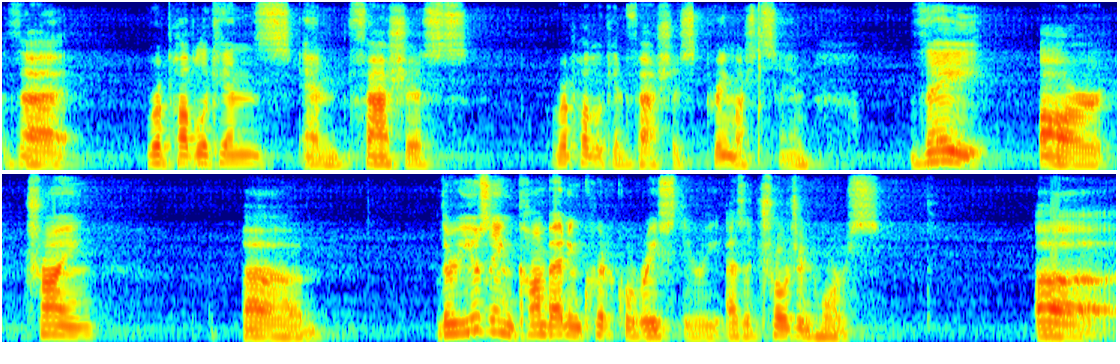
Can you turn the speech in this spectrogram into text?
that Republicans and fascists, Republican fascists, pretty much the same, they are trying um, they're using combating critical race theory as a Trojan horse uh,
